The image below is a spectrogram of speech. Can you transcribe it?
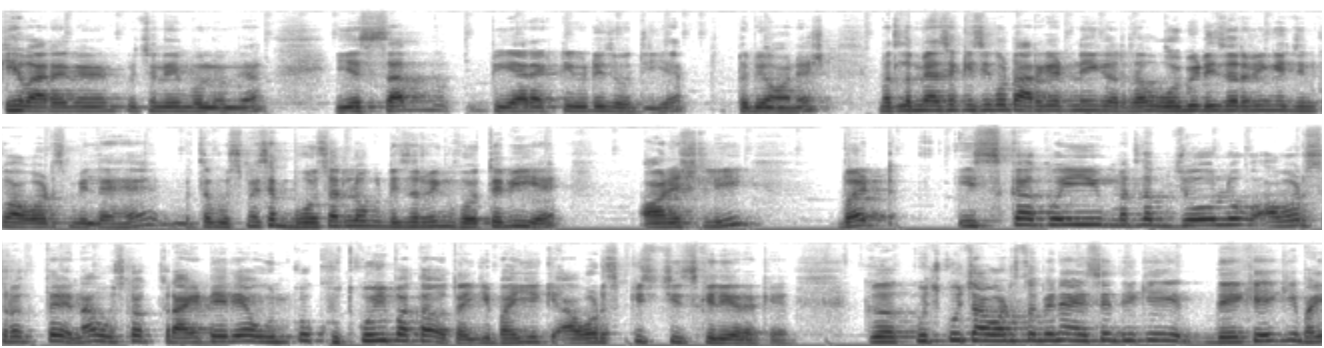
के बारे में कुछ नहीं बोलूँगा। ये सब पीआर एक्टिविटीज़ होती है टू बी ऑनेस्ट मतलब मैं ऐसे किसी को टारगेट नहीं कर रहा हूँ, वो भी डिजर्विंग है जिनको अवार्ड्स मिले हैं। मतलब उसमें से बहुत सारे लोग डिजर्विंग होते भी है ऑनेस्टली बट इसका कोई मतलब जो लोग अवार्ड्स रखते हैं ना, उसका क्राइटेरिया उनको खुद को ही पता होता है कि भाई ये अवार्ड्स किस चीज़ के लिए रखे। कुछ कुछ अवार्ड्स तो मैंने ऐसे देखे देखे कि भाई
